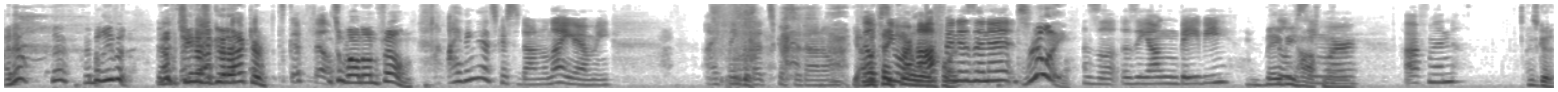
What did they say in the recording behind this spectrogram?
I know. Yeah, I believe it. Al Pacino's a good actor. It's a good film. It's a well-known film. I think that's Chris O'Donnell. Now you got me. I think that's Chris O'Donnell. Yeah, I'm Philip Seymour your word for Hoffman is in it Really, as a as a young baby. Baby Philip Hoffman. Seymour Hoffman. He's good.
